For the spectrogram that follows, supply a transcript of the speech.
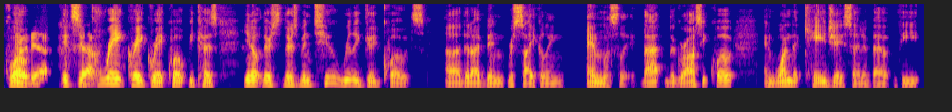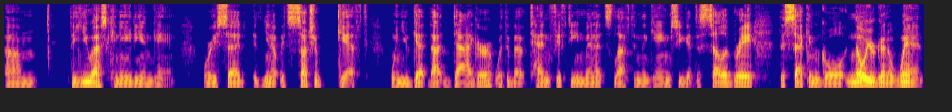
quote. Good, yeah. It's a yeah. great, great, great quote because you know there's there's been two really good quotes uh, that I've been recycling endlessly. That the Grossi quote and one that KJ said about the um, the U.S. Canadian game where he said, you know, it's such a gift when you get that dagger with about 10, 15 minutes left in the game. So you get to celebrate the second goal, know you're going to win,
